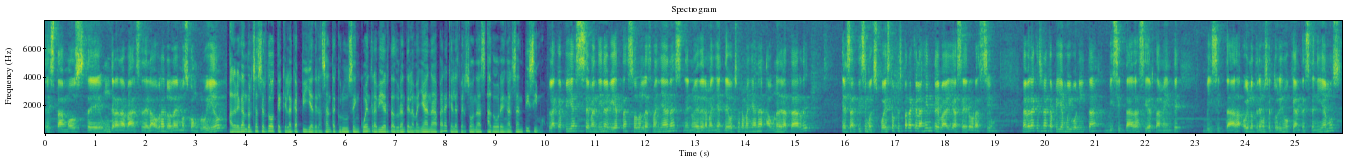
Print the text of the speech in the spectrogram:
estamos de un gran avance de la obra, no la hemos concluido. Agregando el sacerdote que la capilla de la Santa Cruz se encuentra abierta durante la mañana para que las personas adoren al Santísimo. La capilla se mantiene abierta solo en las mañanas, de, 9 de, la mañana, de 8 de la mañana a 1 de la tarde. El Santísimo expuesto, pues para que la gente vaya a hacer oración. La verdad que es una capilla muy bonita, visitada ciertamente, visitada. Hoy no tenemos el turismo que antes teníamos,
